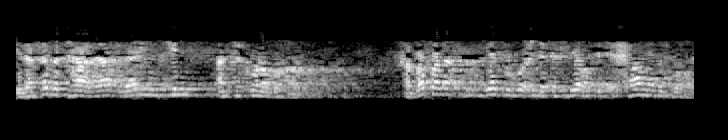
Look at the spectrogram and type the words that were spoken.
إذا ثبت هذا لا يمكن أن تكون ظهرا. فبطلت نيته عند تكبيرة الإحرام للظهر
